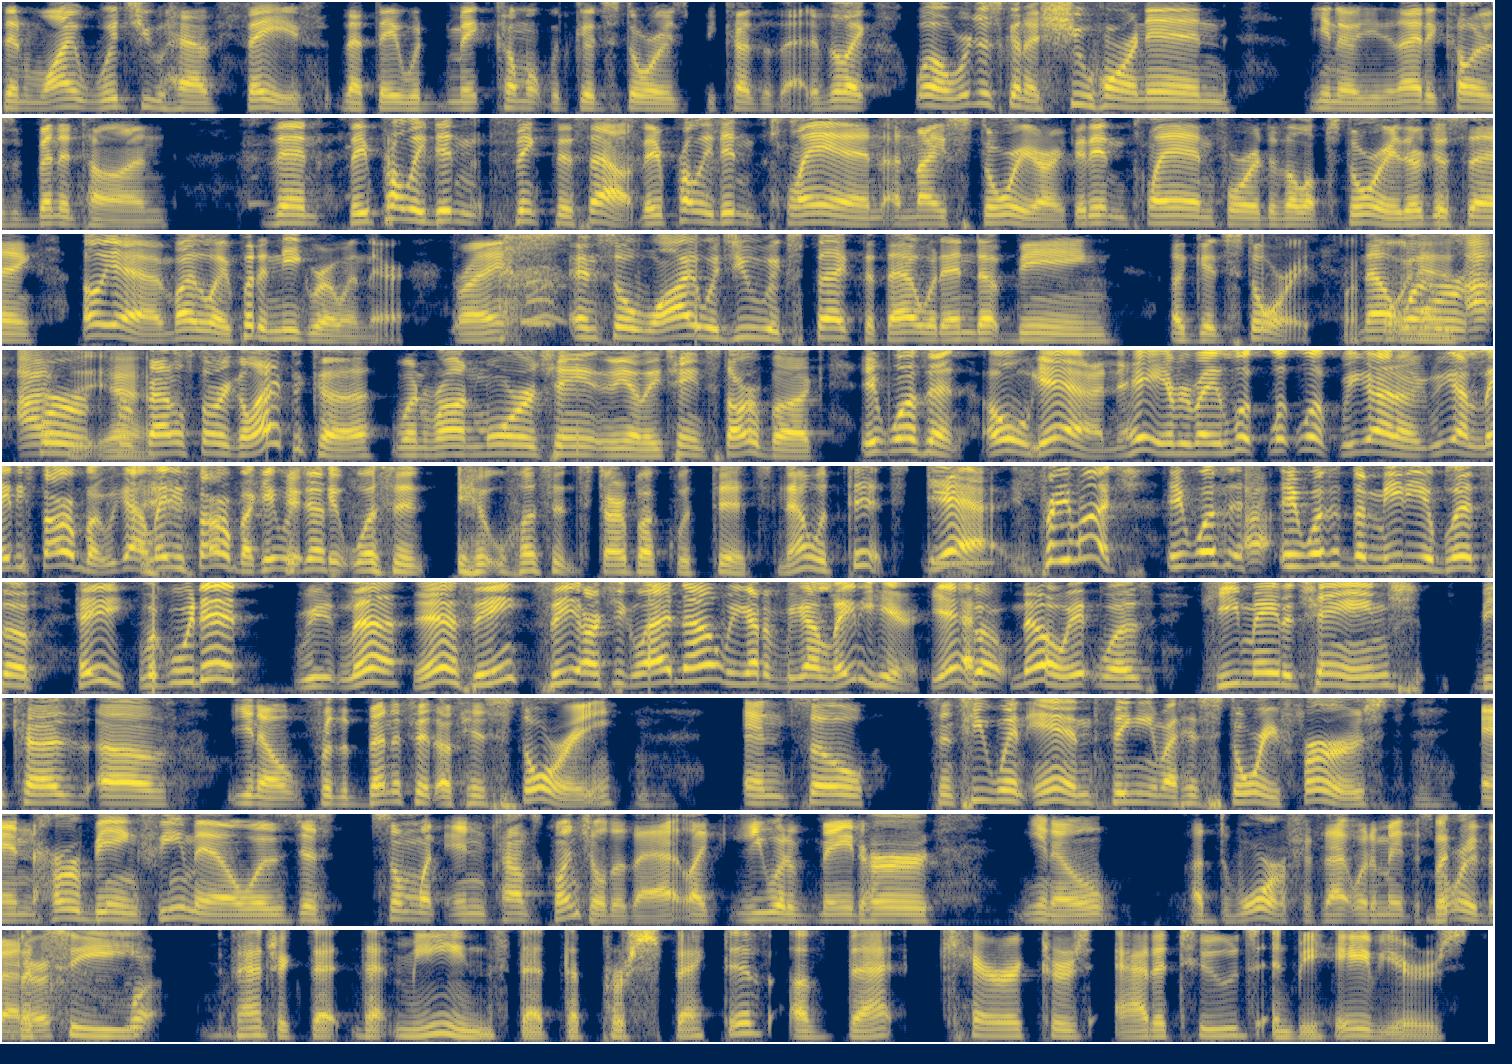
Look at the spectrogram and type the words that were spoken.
then why would you have faith that they would make come up with good stories because of that? If they're like well we're just going to shoehorn in you know United Colors of Benetton then they probably didn't think this out. They probably didn't plan a nice story arc. They didn't plan for a developed story. They're just saying, "Oh yeah, and by the way, put a Negro in there, right?" and so why would you expect that that would end up being a good story? My now, for, is- I- I- for, yeah. for Battlestar Galactica, when Ron Moore changed, you know, they changed Starbuck. It wasn't, "Oh yeah, and hey everybody, look, look, look, we got a we got Lady Starbuck, we got Lady Starbuck." It was It, just it wasn't. It wasn't Starbuck with tits. Now with tits. yeah, pretty much. It wasn't. Uh, it wasn't the media blitz of, "Hey, look what we did. We yeah, yeah. See, see. Aren't you glad now? We got a we got a lady here. Yeah. So- no, it was he made a change because of you know for the benefit of his story, Mm-hmm. and so since he went in thinking about his story 1st Mm-hmm. and her being female was just somewhat inconsequential to that. Like he would have made her, you know, a dwarf if that would have made the story but, better. But see, What- Patrick, that that means that the perspective of that character's attitudes and behaviors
